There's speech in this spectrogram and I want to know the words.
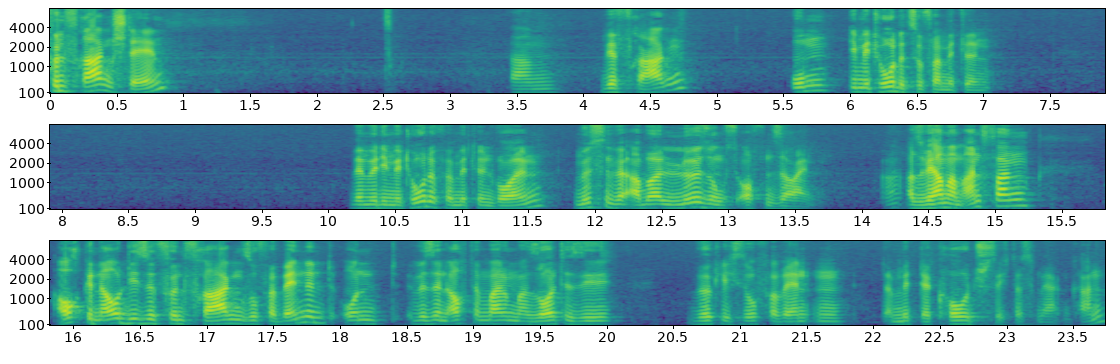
Fünf Fragen stellen. Ähm, wir fragen, um die Methode zu vermitteln. Wenn wir die Methode vermitteln wollen, müssen wir aber lösungsoffen sein. Also wir haben am Anfang auch genau diese fünf Fragen so verwendet und wir sind auch der Meinung, man sollte sie wirklich so verwenden, damit der Coach sich das merken kann.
